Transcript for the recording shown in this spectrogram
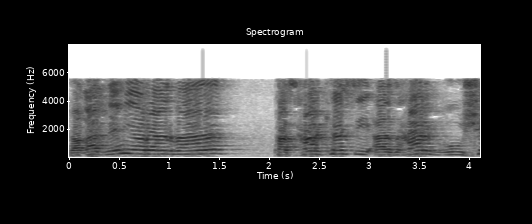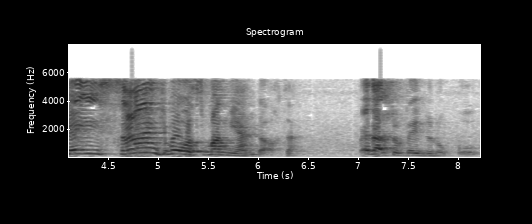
طاقت نمیارن و پس هر کسی از هر گوشه ای سنگ به عثمان میانداختن. به در سوخته دروغ. بود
